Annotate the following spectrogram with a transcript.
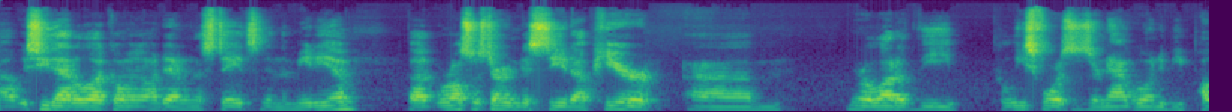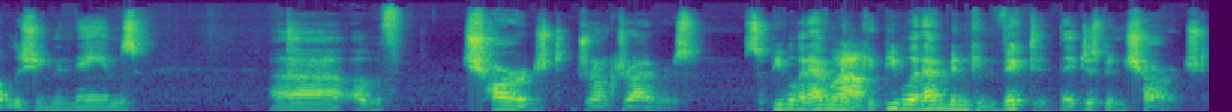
Uh, we see that a lot going on down in the States and in the media, but we're also starting to see it up here, um, where a lot of the police forces are now going to be publishing the names uh, of charged drunk drivers. So people that haven't Wow. been people that haven't been convicted, they've just been charged.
